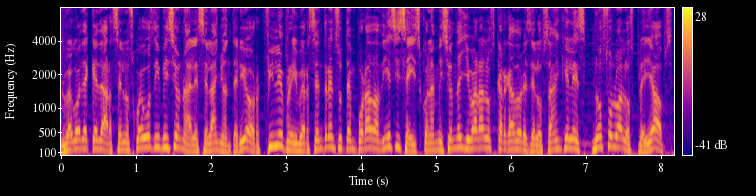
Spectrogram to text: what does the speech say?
Luego de quedarse en los juegos divisionales el año anterior, Philip Rivers entra en su temporada 16 con la misión de llevar a los cargadores de Los Ángeles no solo a los playoffs,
